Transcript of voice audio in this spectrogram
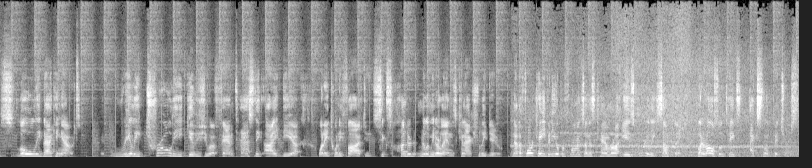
slowly backing out. It really truly gives you a fantastic idea what a 25 to 600 millimeter lens can actually do. Now the 4K video performance on this camera is really something, but it also takes excellent pictures.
